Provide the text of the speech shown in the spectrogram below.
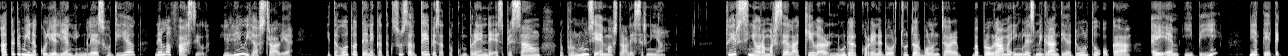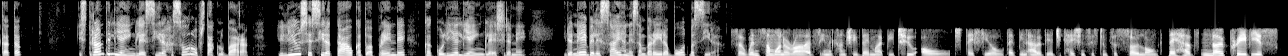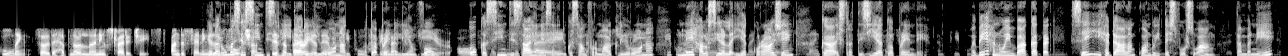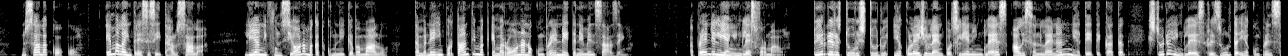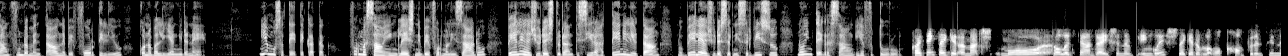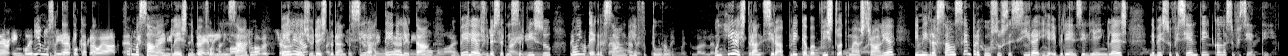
Ata domina kolia liang inglês hodia, nela fácil, liliu ia Austrália. Ita hoto atene katak susar tebes ato compreende expressão no pronúncia em Austrália serniang. Tuir senhora Marcela Killer, nuder coordenador tutor voluntário ba programa Inglês Migrante Adulto o ka AMEP, nia tete katak. Estudante lia inglês sira hasoro obstáculo barak. Liliu se sira tauk atau aprende ka kolia lia inglês idane. Idane bele sai hane sambareira bot basira. So when someone arrives in a country, they might be too old. They feel they've been out of the education system for so long. They have no previous schooling, so they have no learning strategies. Della Roma ser sinti sa vida religion at apreneli ang fong. O ka sinti sa hines ang edukasang formal klirona, ne halos sila la iya korajeng ka estrategia to aprende. Mabe hanoin ba katak sei ihadalang quando ita esforço ang, tambane nusala koko. E mala interesse sa ita halos. Liang ni funsiona makatukomunika ba malo, tambane importante mak emarona no comprende ita ni mensazeng. Aprende liang ingles formal. Tuir diretor estudo e a Colégio Landports liang inglês, Alison Lennon, e a tete katak, estuda inglês resulta e a compreensão fundamental nebe forte liu ba liang idane. Nia musa tete katak, formação em inglês nebe formalizado, bele ajuda estudante sira a tene liutang, no bele ajuda ser ni serviço, no integração e a futuro. I think they get a much more solid foundation of English. They get a lot more confidence in their English to be able to go out formação em inglês nebe daily formalizado, bele ajuda I think estudante just sira a without any liutang, no bele ajuda ser ni training, serviço, no integração e a futuro. of hira English, estudante sira they're aplica ba more of a visto formalized Austrália, imigração sempre russo se sira e a evidência lia inglês nebe suficiente cala suficiente.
